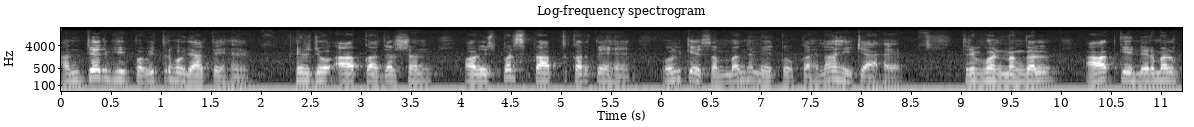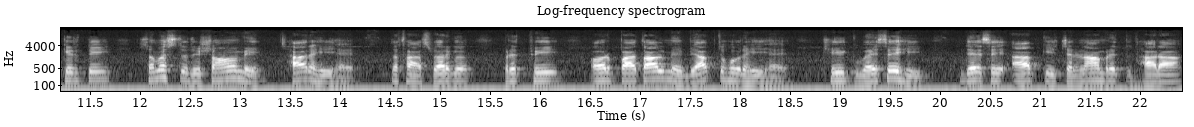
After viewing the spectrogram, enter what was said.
अंत्यज भी पवित्र हो जाते हैं। फिर जो आपका दर्शन और स्पर्श प्राप्त करते हैं, उनके संबंध में तो कहना ही क्या है। त्रिभुवन मंगल, आपकी निर्मल कीर्ति समस्त दिशाओं में छा रही है तथा स्वर्ग, पृथ्वी और पाताल में व्याप्त हो रही है। ठीक वैसे ही जैसे आपकी चरणामृत धारा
